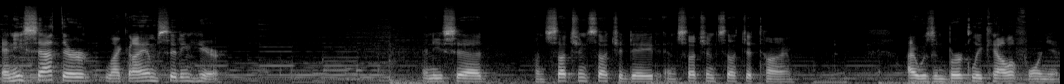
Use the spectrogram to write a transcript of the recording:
And he sat there like I am sitting here. And he said, on such and such a date and such and such a time, I was in Berkeley, California.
